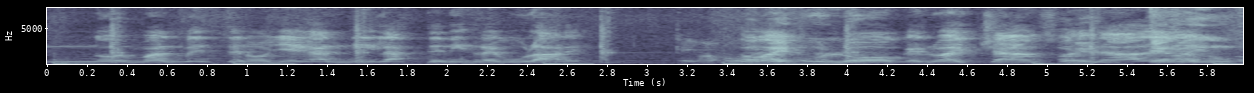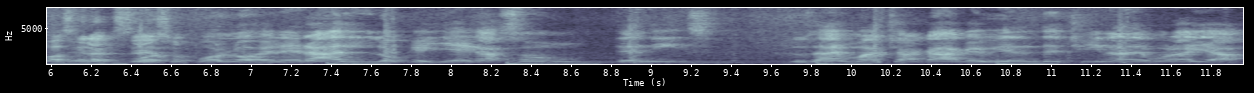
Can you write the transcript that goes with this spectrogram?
normalmente no llegan ni las tenis regulares. No hay full locker, no hay champs, no hay nada de que no hay un fácil acceso. Por, lo general, lo que llega son tenis, tú sabes, machacá, que vienen de China, de por allá.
